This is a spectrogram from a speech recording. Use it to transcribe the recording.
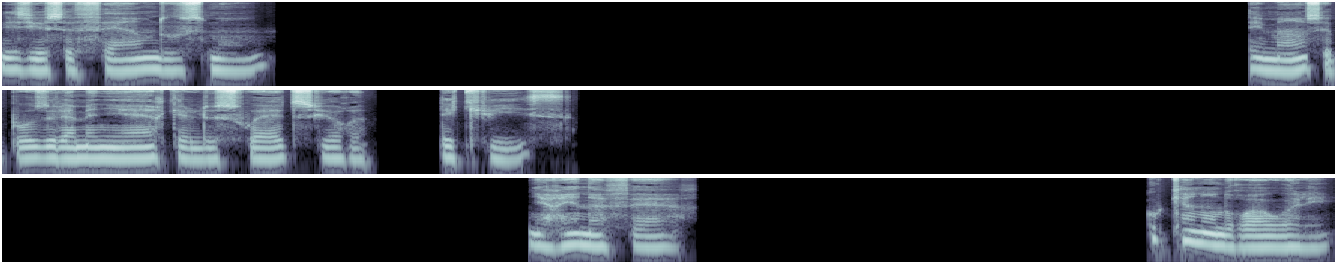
Les yeux se ferment doucement. Les mains se posent de la manière qu'elles le souhaitent sur les cuisses. Il n'y a rien à faire. Aucun endroit où aller.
